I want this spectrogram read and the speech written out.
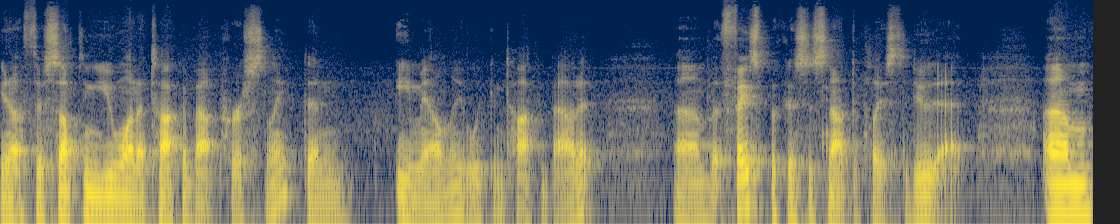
You know, if there's something you want to talk about personally, then email me. We can talk about it. Um, but Facebook is just not the place to do that. Um,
